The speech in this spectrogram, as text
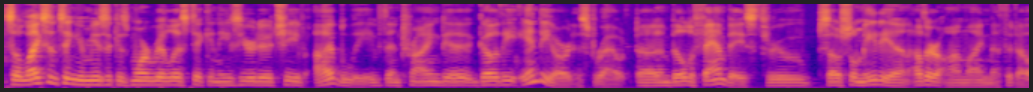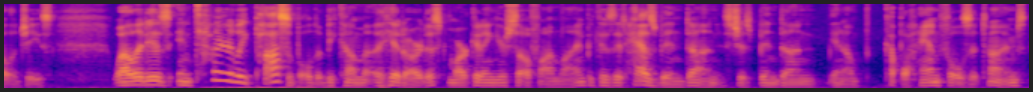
so licensing your music is more realistic and easier to achieve, I believe, than trying to go the indie artist route uh, and build a fan base through social media and other online methodologies. While it is entirely possible to become a hit artist marketing yourself online, because it has been done, it's just been done, you know, a couple handfuls at times,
